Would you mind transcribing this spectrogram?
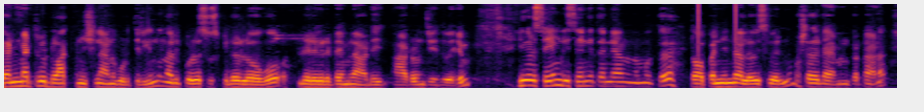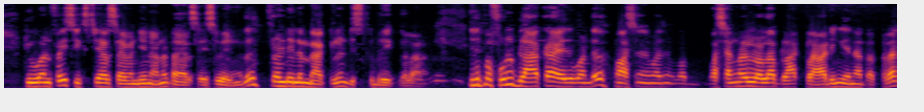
ഗൺ മെറ്റൽ ബ്ലാക്ക് ഫിനിഷിലാണ് കൊടുത്തിരിക്കുന്നത്. നടുക്കൂടെ സുസ്കിയുടെ ലോഗോ ഡെലിവറി ടൈമിൽ ആഡ് ആഡ് ഓൺ ചെയ്ത് വരും. ഈ ഒരു സെയിം ഡിസൈനിൽ തന്നെയാണ് നമുക്ക് ടോപ്പ് എൻഡിന്റെ അലോയ്സ് വരുന്നത്. പക്ഷേ അത് ഡയമണ്ട് കട്ടാണ് two one five sixty R seventeen ആണ് ടയർ സൈസ് വരുന്നത്. ഫ്രണ്ടിലും ബാക്കിലും ഡിസ്ക് ബ്രേക്കുകളാണ് ഇതിപ്പോൾ ഫുൾ ബ്ലാക്ക് ആയതുകൊണ്ട് വശ വശങ്ങളിലുള്ള ബ്ലാക്ക് ക്ലാഡിങ് ഇതിനകത്ത് അത്ര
